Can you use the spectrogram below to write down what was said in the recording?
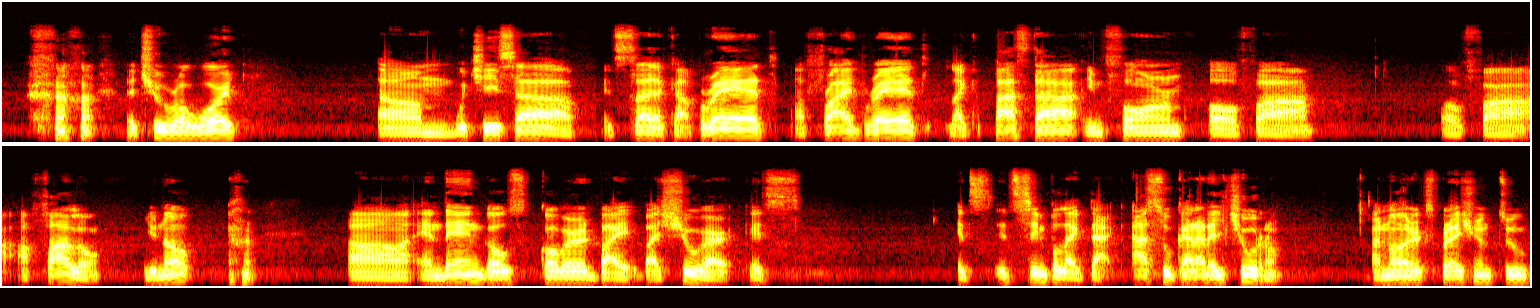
the churro word, um, which is a it's like a bread, a fried bread, like pasta in form of uh, of uh, a falo, you know, uh, and then goes covered by by sugar. It's it's it's simple like that. Azucarar el churro. Another expression to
